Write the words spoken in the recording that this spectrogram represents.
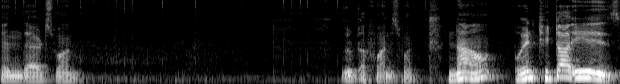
And that's 1. Root of 1 is 1. Now, when theta is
